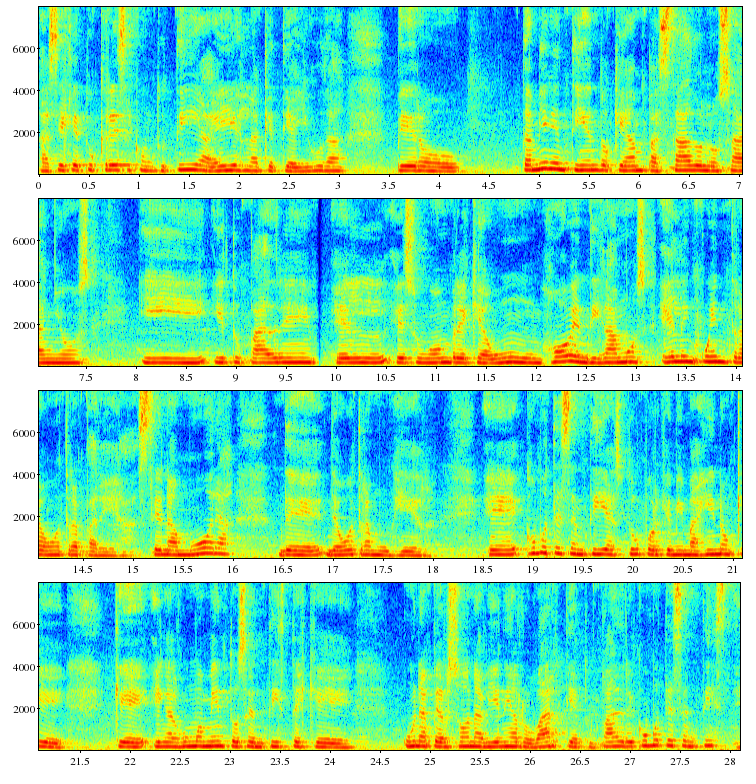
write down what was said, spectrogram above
Así que tú creces con tu tía, ella es la que te ayuda, pero también entiendo que han pasado los años y, tu padre, él es un hombre que aún joven, digamos, él encuentra otra pareja, se enamora de, otra mujer. Eh, ¿Cómo te sentías tú? Porque me imagino que, que en algún momento sentiste que una persona viene a robarte a tu padre, ¿cómo te sentiste?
